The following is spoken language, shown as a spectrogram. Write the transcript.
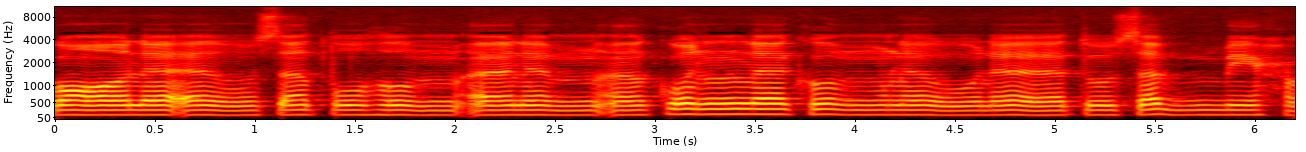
قال أوسطهم ألم أقل لكم لولا تسبحون؟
